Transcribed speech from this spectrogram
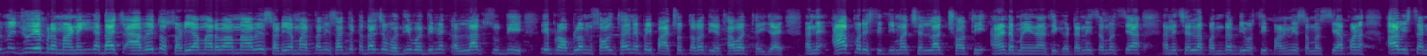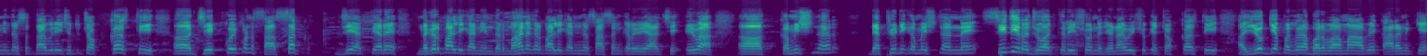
તમે જો એ પ્રમાણે કે કદાચ આવે તો સળિયા મારવામાં આવે, સળિયા મારતાની સાથે કદાચ વધી વધીને કલાક સુધી એ પ્રોબ્લેમ સોલ્વ થાય ને પછી પાછો તરત યથાવત થઈ જાય. અને આ પરિસ્થિતિમાં છેલ્લા છ થી આઠ મહિનાથી ગટરની સમસ્યા અને છેલ્લા પંદર દિવસથી પાણીની સમસ્યા પણ આ વિસ્તારની અંદર સતાવી રહી છે. તો ચોક્કસથી જે કોઈ પણ શાસક જે અત્યારે નગરપાલિકાની અંદર, મહાનગરપાલિકાની અંદર શાસન કરી રહ્યા છે એવા કમિશનર ડેપ્યુટી કમિશનરને સીધી રજૂઆત કરીશું અને જણાવીશું કે ચોક્કસથી અયોગ્ય યોગ્ય પગલાં ભરવામાં આવે, કારણ કે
